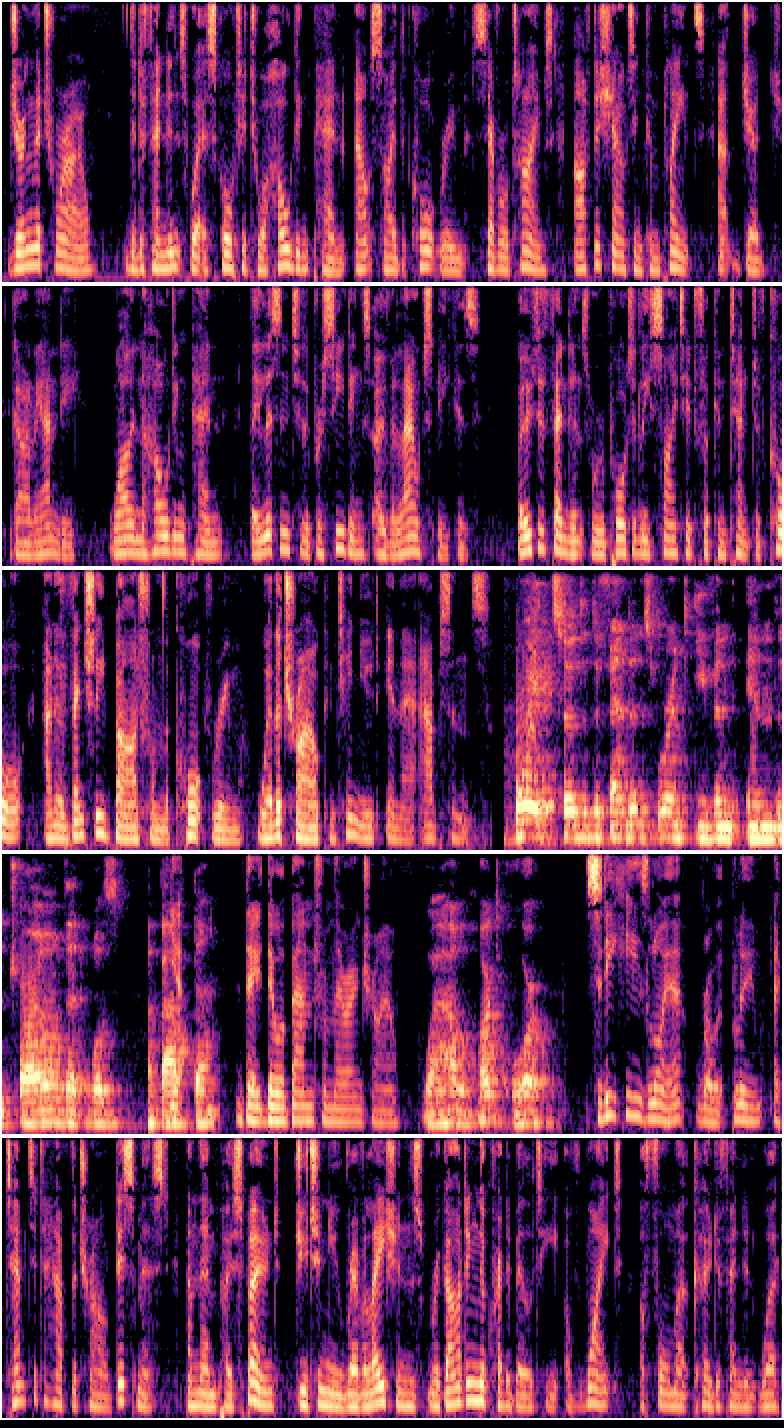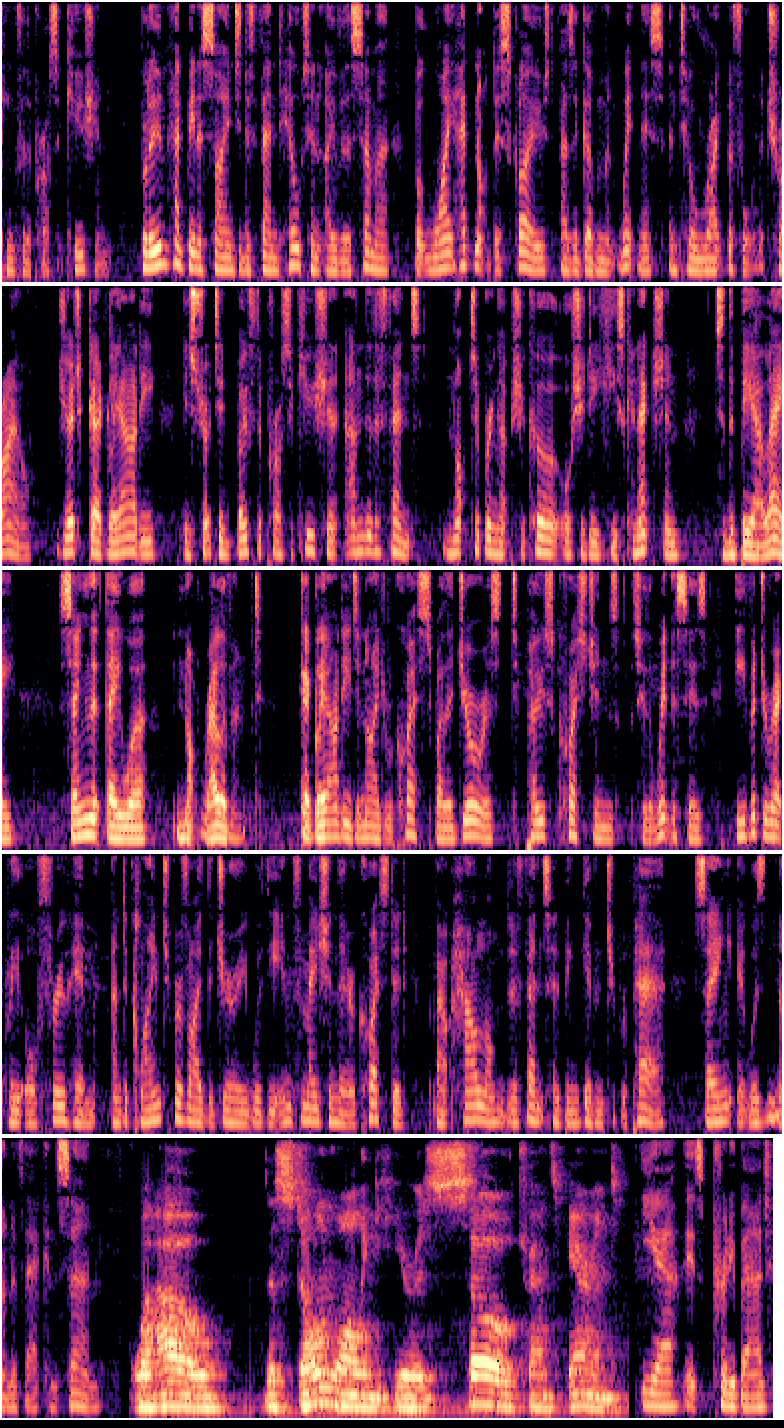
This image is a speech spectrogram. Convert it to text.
During the trial, the defendants were escorted to a holding pen outside the courtroom several times after shouting complaints at Judge Gagliardi. While in the holding pen, they listened to the proceedings over loudspeakers. Both defendants were reportedly cited for contempt of court and eventually barred from the courtroom, where the trial continued in their absence. Wait, so the defendants weren't even in the trial that was about Yeah. them? They, they were banned from their own trial. Wow, hardcore. Siddiqui's lawyer, Robert Bloom, attempted to have the trial dismissed and then postponed due to new revelations regarding the credibility of White, a former co defendant working for the prosecution. Bloom had been assigned to defend Hilton over the summer, but White had not disclosed as a government witness until right before the trial. Judge Gagliardi instructed both the prosecution and the defense not to bring up Shakur or Shadiki's connection to the BLA, saying that they were not relevant. Gagliardi denied requests by the jurors to pose questions to the witnesses, either directly or through him, and declined to provide the jury with the information they requested about how long the defense had been given to prepare, saying it was none of their concern. Wow. The stonewalling here is so transparent. Yeah, it's pretty bad.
